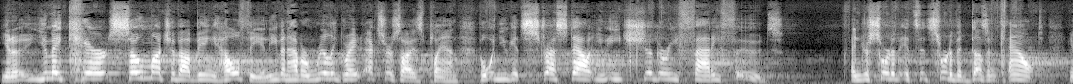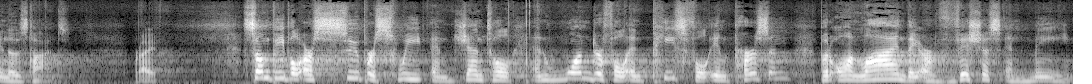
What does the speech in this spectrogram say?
You know, you may care so much about being healthy and even have a really great exercise plan, but when you get stressed out, you eat sugary, fatty foods. And you're sort of, it's, it's sort of, it doesn't count in those times, right? Some people are super sweet and gentle and wonderful and peaceful in person, but online they are vicious and mean.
